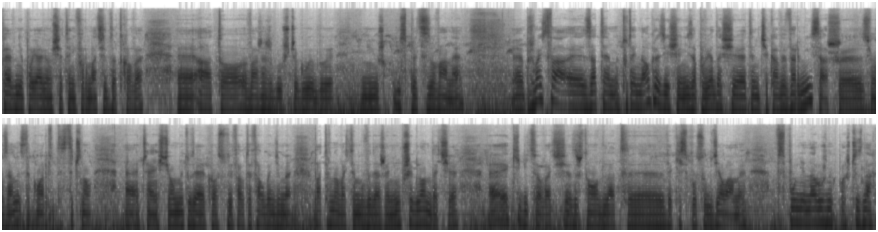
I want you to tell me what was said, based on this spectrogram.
pewnie pojawią się te informacje dodatkowe, e, a to ważne, żeby już szczegóły były już sprecyzowane. E, Proszę Państwa, e, zatem tutaj na okres jesieni zapowiada się ten ciekawy wernisaż e, związany z taką artystyczną częścią. My tutaj jako Studio VTV będziemy patronować temu wydarzeniu, przyglądać się, kibicować. Zresztą od lat w jakiś sposób działamy wspólnie na różnych płaszczyznach,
